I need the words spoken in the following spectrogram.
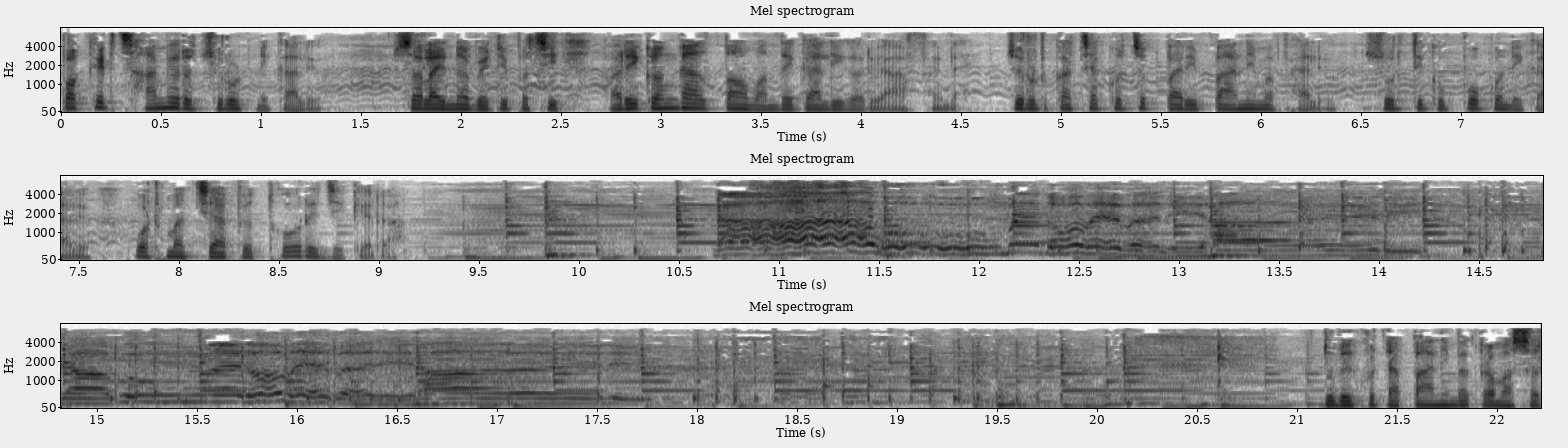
पकेट छाम्यो र चुरोट निकाल्यो। सलाई नभेटेपछि हरिकङ्गाल तँ भन्दै गाली गर्यो आफैलाई। चुरोट कच्याकुचुक पारी पानीमा फाल्यो सुर्तीको पोको निकाल्यो ओठमा च्याप्यो थोरै झिकेर। दुवै खुट्टा पानीमा क्रमशः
